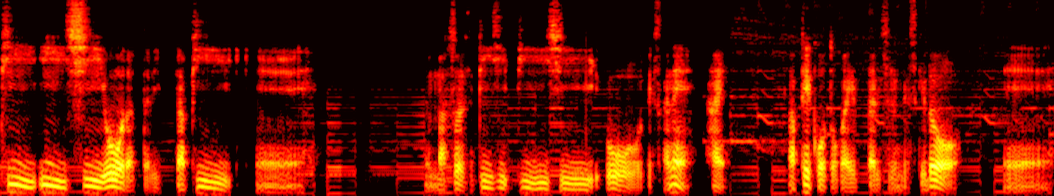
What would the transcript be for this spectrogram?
PECO だったり、あ、P、えー、まあそうですね、PC、PECO ですかね。はい。まあ、ペコとか言ったりするんですけど、え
